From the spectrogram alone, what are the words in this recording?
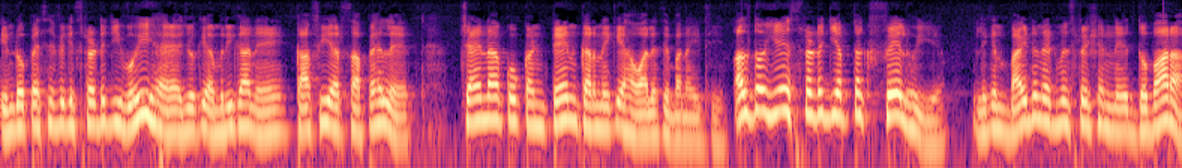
इंडो पैसिफिक स्ट्रेटजी वही है जो कि अमेरिका ने काफ़ी अरसा पहले चाइना को कंटेन करने के हवाले से बनाई थी। अल्दो ये स्ट्रेटजी अब तक फेल हुई है लेकिन बाइडेन एडमिनिस्ट्रेशन ने दोबारा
